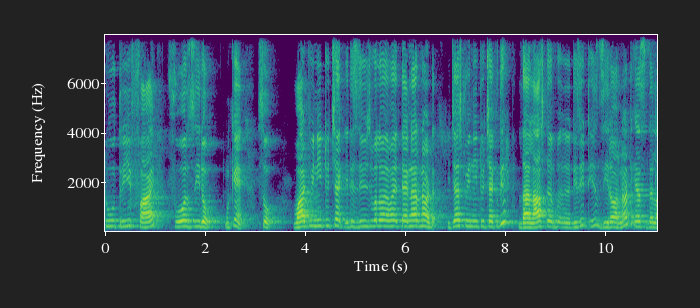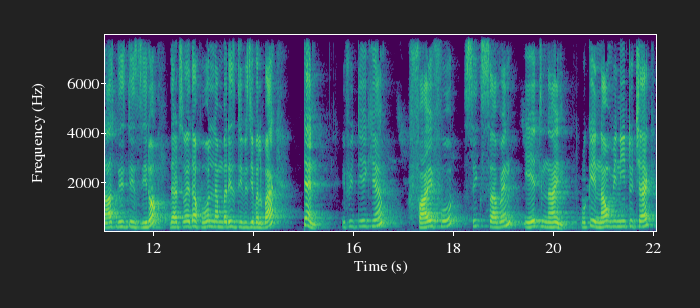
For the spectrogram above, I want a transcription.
2 3 5 4 0 okay. So what we need to check it is divisible by 10 or not? Just we need to check the the last uh, digit is 0 or not. Yes the last digit is 0 that's why the whole number is divisible by 10 if we take here 5 4 6 7 8 9 okay now we need to check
